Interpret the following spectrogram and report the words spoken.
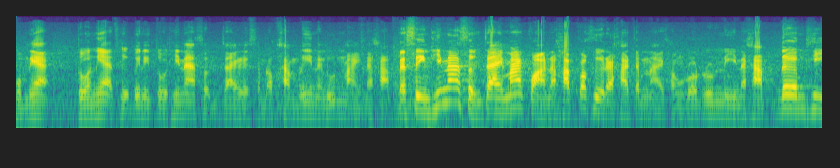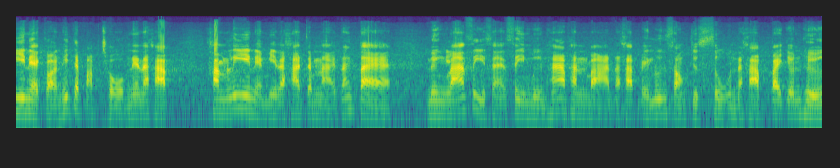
ผมเนี่ยตัวเนี้ยถือเป็นอีกตัวที่น่าสนใจเลยสำหรับ Camry ในรุ่นใหม่นะครับแต่สิ่งที่น่าสนใจมากกว่านะครับก็คือราคาจำหน่ายของรถรุ่นนี้นะครับเดิมทีเนี่ยก่อนที่จะปรับโฉมเนี่ยนะครับคัมรี่เนี่ยมีราคาจำหน่ายตั้งแต่ 1 4 4 5 0 0 0 บาทนะครับในรุ่น 2.0 นะครับไปจนถึง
